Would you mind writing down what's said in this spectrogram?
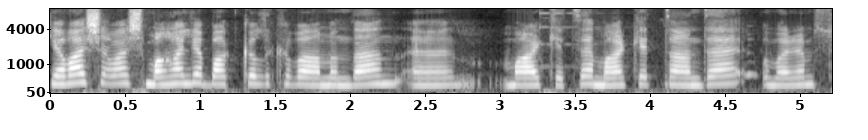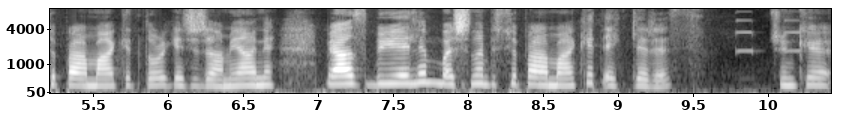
Yavaş yavaş mahalle bakkalı kıvamından e, markete, marketten de umarım süpermarkete doğru geçeceğim. Yani biraz büyüyelim, başına bir süpermarket ekleriz. Çünkü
